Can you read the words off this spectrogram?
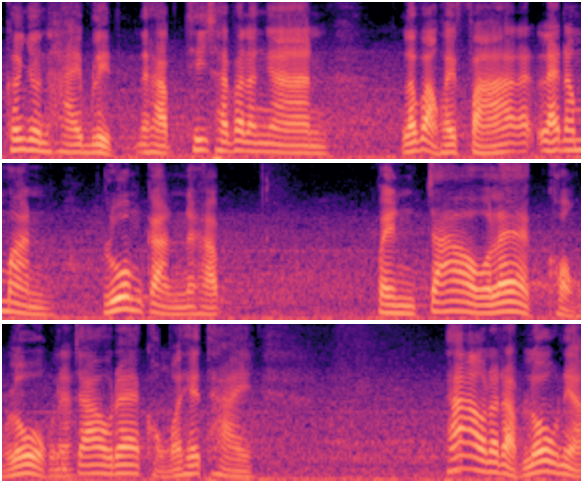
เครื่องยนต์ไฮบริดนะครับที่ใช้พลังงานระหว่างไฟฟ้าและน้ำมันร่วมกันนะครับ เป็นเจ้าแรกของโลกนะเจ้าแรกของประเทศไทย ถ้าเอาระดับโลกเนี่ย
